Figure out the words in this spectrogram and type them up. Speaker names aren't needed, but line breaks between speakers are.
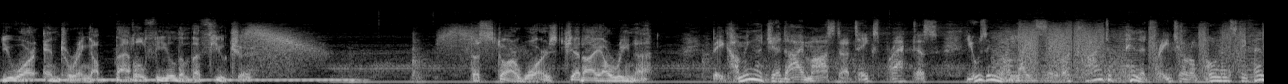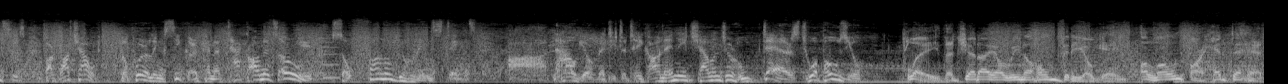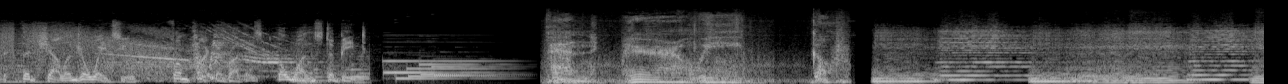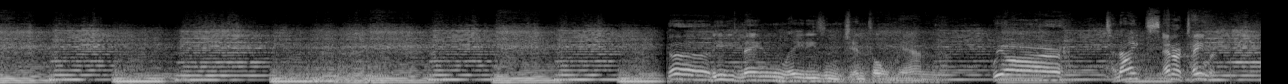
You are entering a battlefield of the future. The Star Wars Jedi Arena.
Becoming a Jedi Master takes practice. Using your lightsaber, try to penetrate your opponent's defenses. But watch out, the whirling seeker can attack on its own. So follow your instincts. Ah, now you're ready to take on any challenger who dares to oppose you.
Play the Jedi Arena home video game, alone or head to head. The challenge awaits you. From Parker Brothers, the ones to beat.
Here we go.
Good evening, ladies and gentlemen. We are tonight's entertainment.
